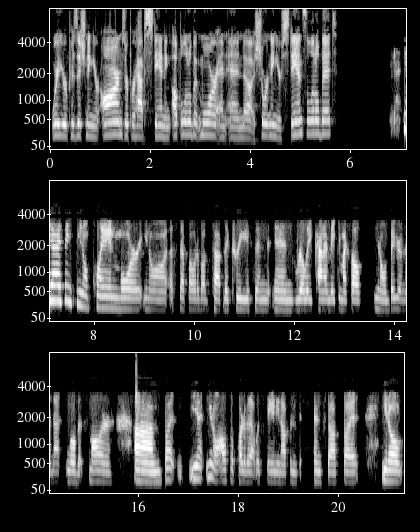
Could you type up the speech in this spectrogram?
where you were positioning your arms, or perhaps standing up a little bit more and and uh, shortening your stance a little bit? Yeah, I think you know playing more, you know, a step out above the top of the crease and and really kind of making myself, you know, bigger in the net, a little bit smaller. Um, but yeah, you know, also part of that was standing up and and stuff. But you know,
